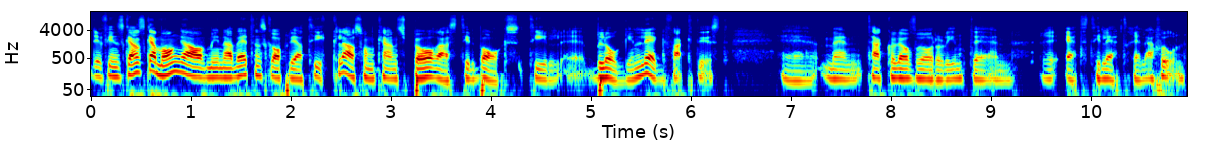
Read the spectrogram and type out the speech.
det finns ganska många av mina vetenskapliga artiklar som kan spåras tillbaks till eh, blogginlägg faktiskt. Eh, men tack och lov råder det inte en ett till ett relation.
